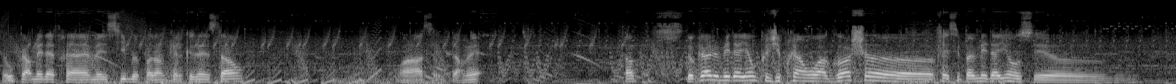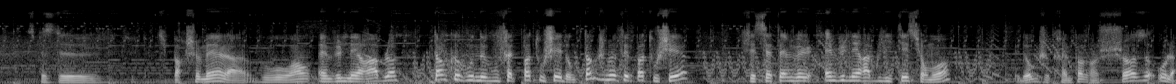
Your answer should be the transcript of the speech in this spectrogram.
Ça vous permet d'être invincible pendant quelques instants. Voilà, ça vous permet donc là, le médaillon que j'ai pris en haut à gauche, euh, enfin, c'est pas un médaillon, c'est euh, espèce de, petit parchemin là, vous rend invulnérable tant que vous ne vous faites pas toucher. Donc, tant que je me fais pas toucher, j'ai cette invulnérabilité sur moi. Et donc, je crains pas grand chose. Oh là.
